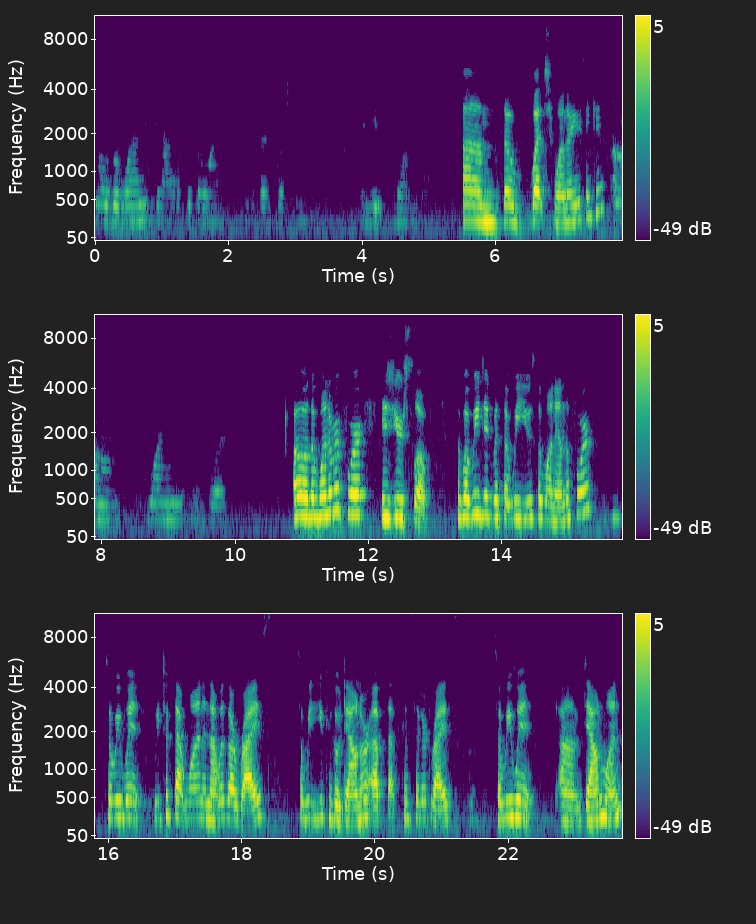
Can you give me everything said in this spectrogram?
so the one, you're not gonna put the one in the first question? Maybe you don't do that. Um, the which one are you thinking? Um, one and four. Oh, the 1 over 4 is your slope. So what we did with it, we used the 1 and the 4. Mhm. So we went, we took that 1 and that was our rise. So we, you can go down or up, that's considered rise. Okay. So we went um, down 1,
